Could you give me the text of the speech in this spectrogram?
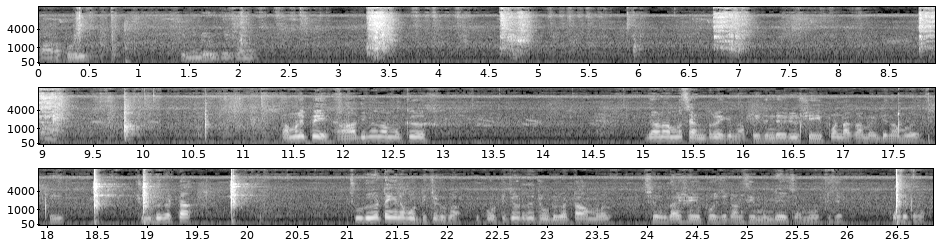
പാറപ്പൊടി സിമെന്റ് എടുത്തേക്കാണ്. നമ്മളിപ്പേ ആദ്യമേ നമുക്ക് ഇതാണ് നമ്മൾ സെന്റർ വെക്കുന്നത്. അപ്പോൾ ഇതിന്റെ ഒരു ഷേപ്പ് ഉണ്ടാക്കാൻ വേണ്ടി നമ്മൾ ഈ ചൂടുകട്ട ചൂടുകട്ട ഇങ്ങനെ പൊട്ടിച്ചെടുക്കുക. ഈ പൊട്ടിച്ചെടുത്ത ചൂടുകട്ട നമ്മൾ ചെറുതായി ഷേപ്പ് വെച്ചിട്ടാണ് സിമെന്റ് വെച്ച് നമ്മൾ ഒട്ടിച്ച് കൊടുക്കുന്നത്.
